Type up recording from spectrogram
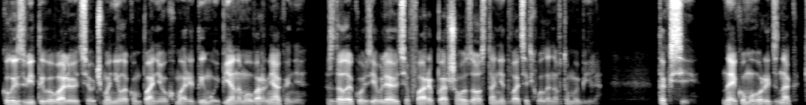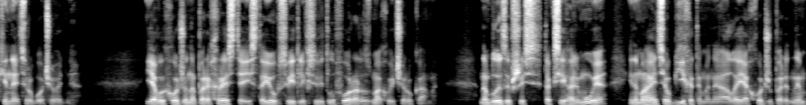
Коли звідти вивалюється очманіла компанія у хмарі диму і п'яному варнякані, здалеку з'являються фари першого за останні 20 хвилин автомобіля. Таксі, на якому горить знак кінець робочого дня. Я виходжу на перехрестя і стою в світлі світлофора, розмахуючи руками. Наблизившись, таксі гальмує і намагається об'їхати мене, але я ходжу перед ним,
